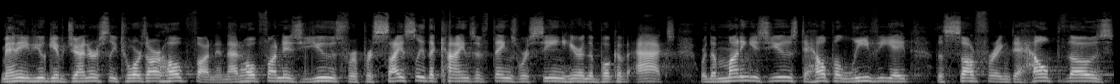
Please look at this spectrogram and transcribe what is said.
Many of you give generously towards our Hope Fund, and that Hope Fund is used for precisely the kinds of things we're seeing here in the book of Acts, where the money is used to help alleviate the suffering, to help those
